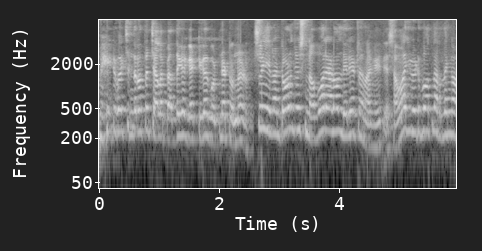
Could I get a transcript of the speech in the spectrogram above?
బయటకు వచ్చిన తర్వాత చాలా పెద్దగా గట్టిగా కొట్టినట్టు ఉన్నాడు అసలు ఇలాంటి వాళ్ళని చూసి నవ్వాలి ఆడవాళ్ళు తెలియట్లేదు నాకైతే. సమాజం విడిపోతున్న అర్థం కావట్లేదు.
